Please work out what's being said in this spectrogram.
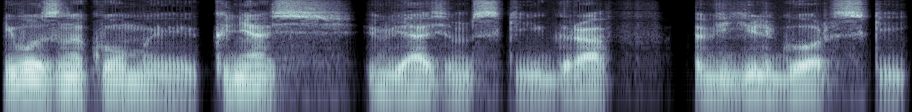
его знакомые князь Вяземский, граф Вильгорский,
